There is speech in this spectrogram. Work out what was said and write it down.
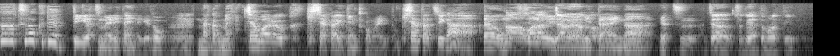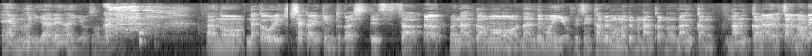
ああ、辛くてっていうやつもやりたいんだけど、うん。なんかめっちゃ笑う記者会見とかもやりたい。記者たちが、面白笑っいみたいなやつ。じゃあちょっとやってもらっていい？え、無理やれないよ、そんなの。あの、なんか俺記者会見とかしてさ、うんまあなんかもう、なんでもいいよ。別に食べ物でもなんかの、なんかの、なんかのやつなんかのね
